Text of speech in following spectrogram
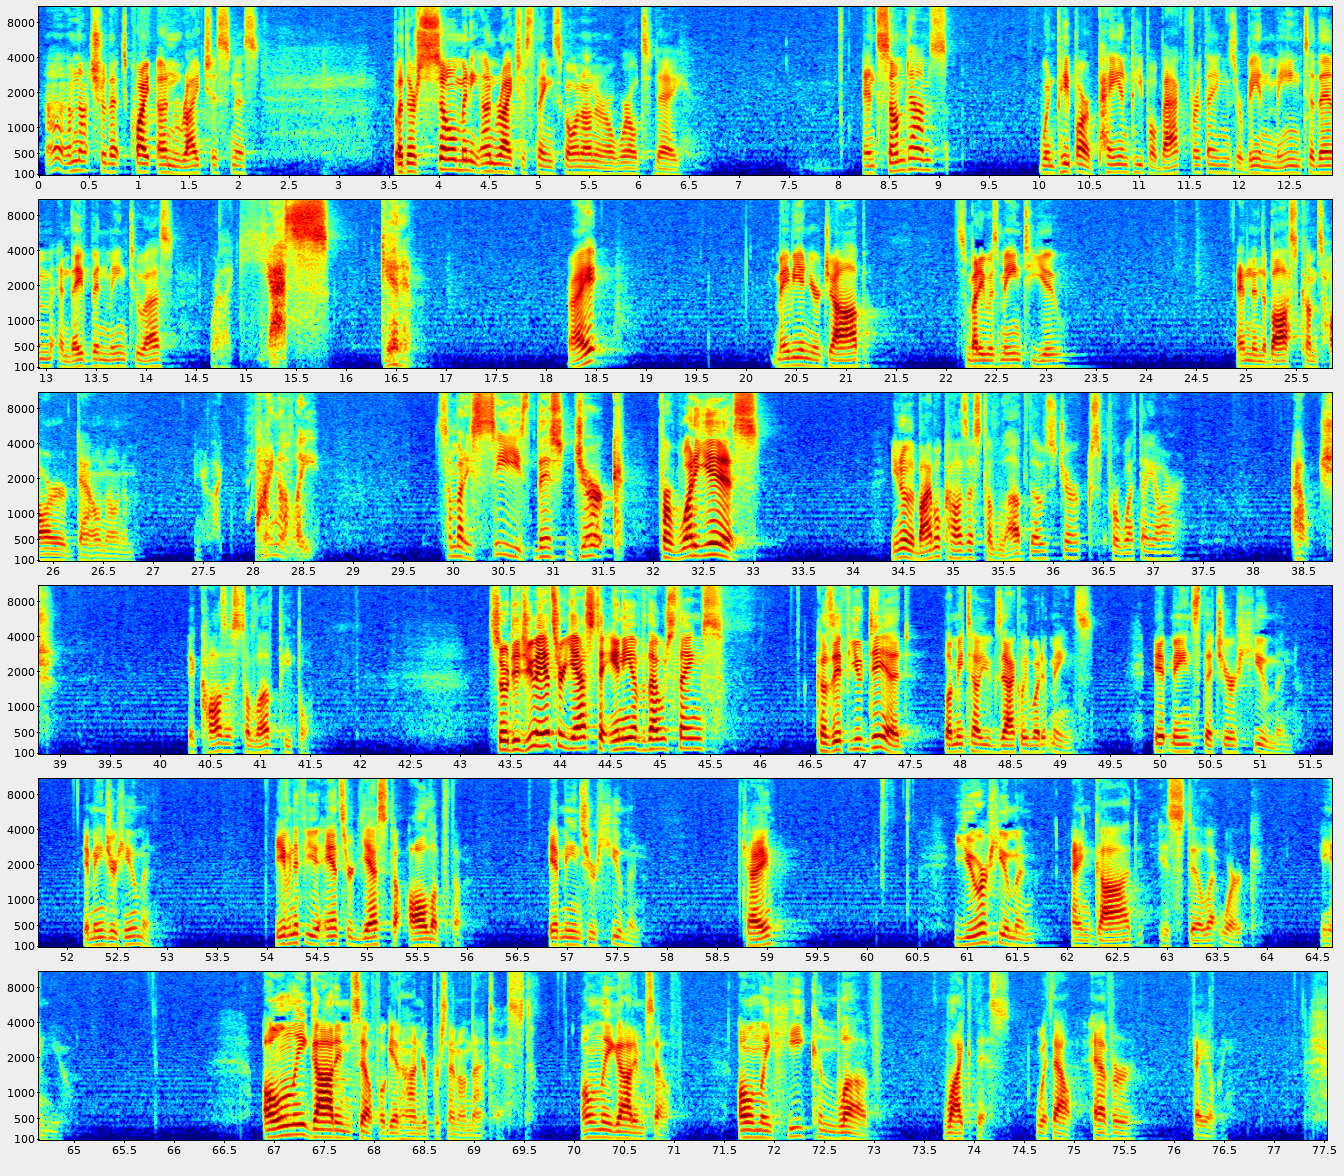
I'm not sure that's quite unrighteousness. But there's so many unrighteous things going on in our world today. And sometimes when people are paying people back for things or being mean to them and they've been mean to us, we're like, yes, get him. Right? Maybe in your job, somebody was mean to you, and then the boss comes hard down on him. And you're like, finally, Somebody sees this jerk for what he is. You know, the Bible calls us to love those jerks for what they are. Ouch. It calls us to love people. So, did you answer yes to any of those things? Because if you did, let me tell you exactly what it means it means that you're human. It means you're human. Even if you answered yes to all of them, it means you're human. Okay? You are human, and God is still at work in you. Only God Himself will get 100% on that test. Only God Himself. Only He can love like this without ever failing.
